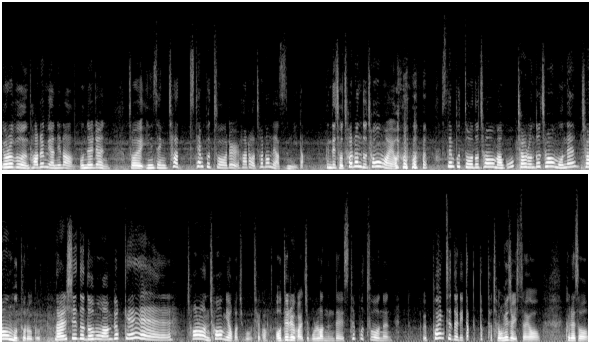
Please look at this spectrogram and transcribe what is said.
여러분, 다름이 아니라 오늘은 저의 인생 첫 스탬프 투어를 하러 철원에 왔습니다. 근데 저 철원도 처음 와요. 스탬프 투어도 처음 하고 철원도 처음 오는 처음 모토로그. 날씨도 너무 완벽해. 철원 처음이어가지고 제가 어디를 갈지 몰랐는데 스탬프 투어는 포인트들이 딱딱딱 다 정해져 있어요. 그래서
